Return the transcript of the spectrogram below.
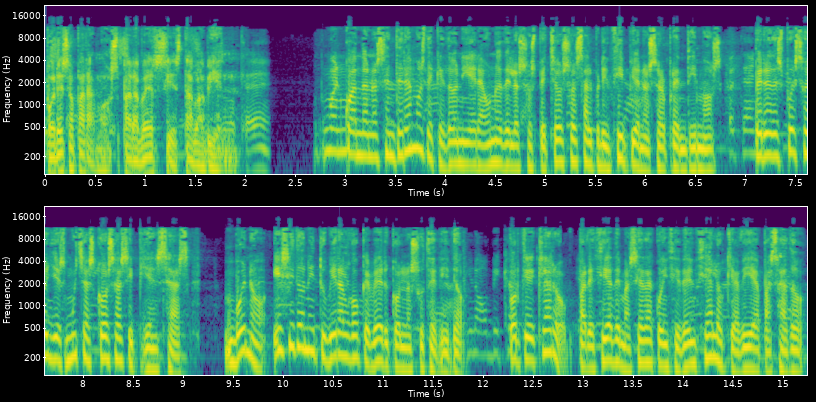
Por eso paramos, para ver si estaba bien. Cuando nos enteramos de que Donnie era uno de los sospechosos, al principio nos sorprendimos. Pero después oyes muchas cosas y piensas, bueno, ¿y si Donnie tuviera algo que ver con lo sucedido? Porque, claro, parecía demasiada coincidencia lo que había pasado.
